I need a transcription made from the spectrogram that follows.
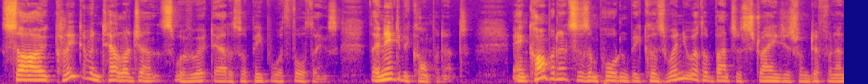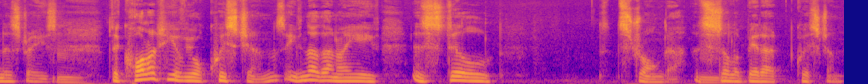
So collective intelligence we've worked out is for people with four things. They need to be competent. And competence is important because when you're with a bunch of strangers from different industries, hmm. the quality of your questions, even though they're naive, is still stronger. It's hmm. still a better question.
